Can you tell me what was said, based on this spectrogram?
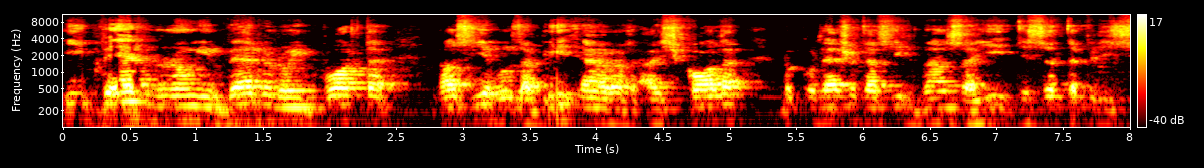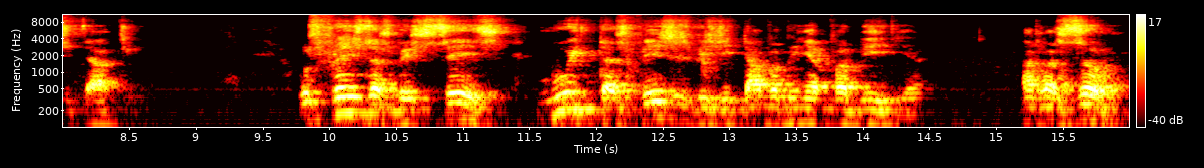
inverno, não inverno, não importa, nós íamos a, a, escola no Colégio das Irmãs aí de Santa Felicidade. Os freis das Mercês muitas vezes visitavam minha família. A razão,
